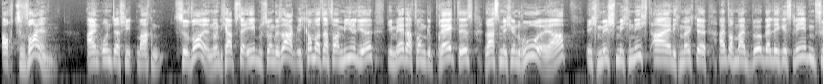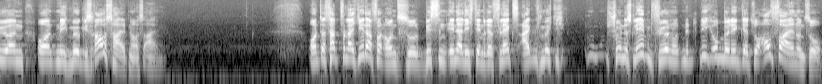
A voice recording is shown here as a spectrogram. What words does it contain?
auch zu wollen, einen Unterschied machen zu wollen. Und ich habe es ja eben schon gesagt, ich komme aus einer Familie, die mehr davon geprägt ist, lass mich in Ruhe, ja. Ich mische mich nicht ein, ich möchte einfach mein bürgerliches Leben führen und mich möglichst raushalten aus allem. Und das hat vielleicht jeder von uns so ein bisschen innerlich den Reflex, eigentlich möchte ich ein schönes Leben führen und nicht unbedingt jetzt so auffallen und so.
